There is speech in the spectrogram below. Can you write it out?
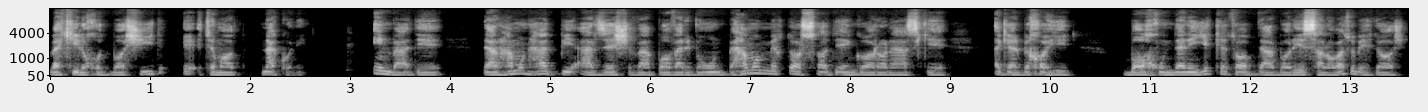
وکیل خود باشید اعتماد نکنید. این وعده در همون حد بی ارزش و باور به اون به همون مقدار ساده انگارانه است که اگر بخواهید با خوندن یک کتاب درباره سلامت و بهداشت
